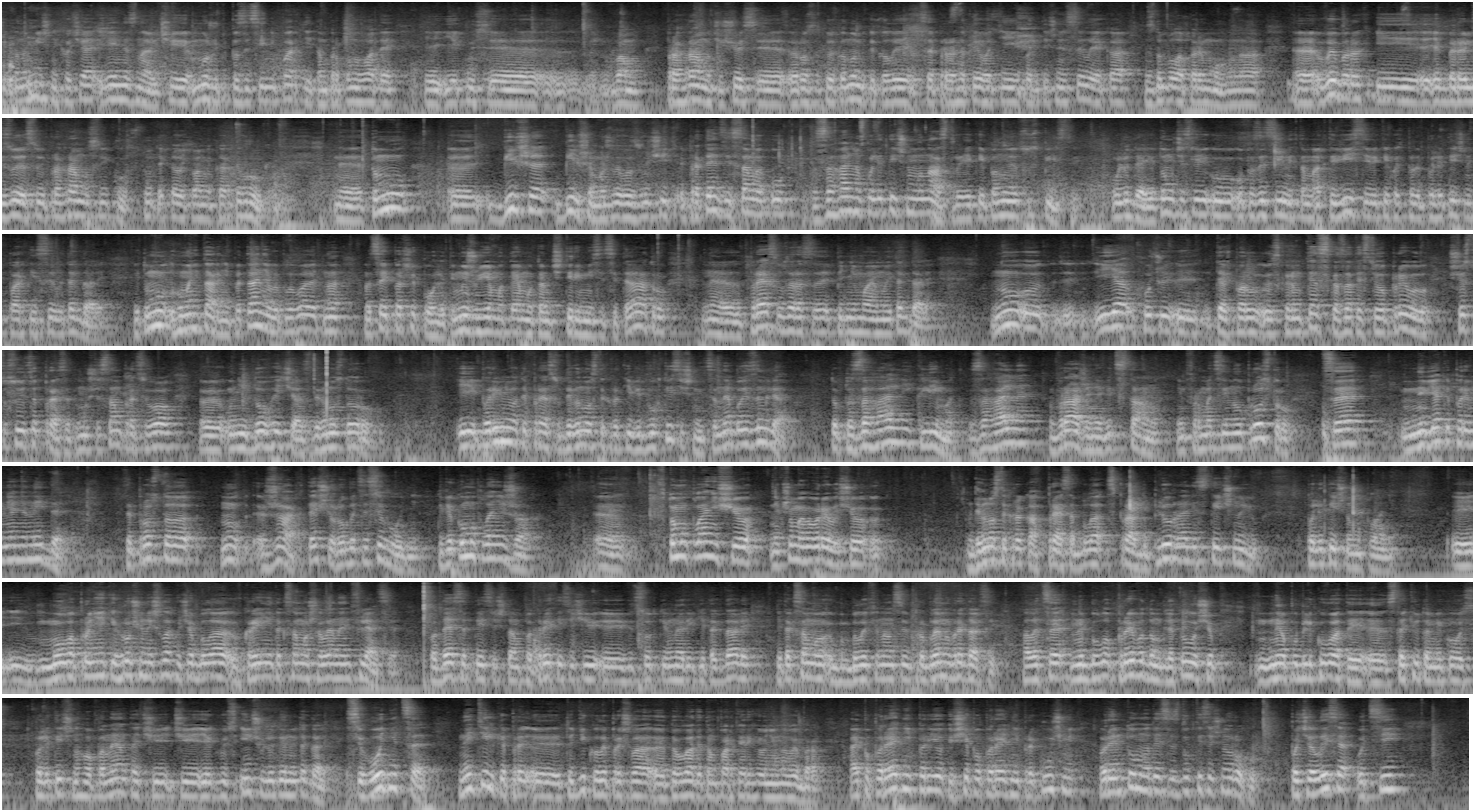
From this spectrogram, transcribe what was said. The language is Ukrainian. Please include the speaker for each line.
Speaker 1: чи економічний, хоча я й не знаю, чи можуть опозиційні партії там пропонувати е, якусь е, вам програму чи щось е, розвитку економіки, коли це прерогатива тієї політичної сили, яка здобула перемогу на виборах і якби реалізує свою програму, свій курс. Тут як кажуть вам і карти в руки. Тому більше, більше можливо звучить претензій саме у загальнополітичному настрої, який панує в суспільстві у людей, в тому числі у опозиційних там активістів, якихось політичних партій, сил і так далі. І тому гуманітарні питання випливають на цей перший погляд. І ми жуємо тему там 4 місяці театру, е, пресу зараз е, піднімаємо і так далі. Ну е, і я хочу теж пару, скажімо, тез сказати з цього приводу, що стосується преси, тому що сам працював у ній довгий час, з 90-го року. І порівнювати пресу 90-х років і 2000-х – це небо і земля. Тобто загальний клімат, загальне враження від стану інформаційного простору це ні в яке порівняння не йде. Це просто ну, жах, те, що робиться сьогодні. В якому плані жах? Е, В тому плані, що якщо ми говорили, що в 90-х роках преса була справді плюралістичною в політичному плані. І мова про ніякі гроші не йшла, хоча була в країні так само шалена інфляція. По 10 тисяч, там, по 3 тисячі е, відсотків на рік і так далі. І так само були фінансові проблеми в редакції. Але це не було приводом для того, щоб не опублікувати е, статтю там якогось політичного опонента чи, чи якусь іншу людину і так далі. Сьогодні це не тільки при, е, тоді, коли прийшла до влади там партія регіонів на виборах, а й попередній період, і ще попередній при Кучмі, орієнтовно десь з 2000 року, почалися оці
